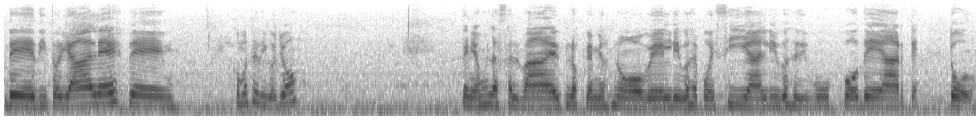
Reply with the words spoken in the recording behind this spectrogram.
de editoriales, de, ¿cómo te digo yo? Teníamos la Salvae, los premios Nobel, libros de poesía, libros de dibujo, de arte, todo.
